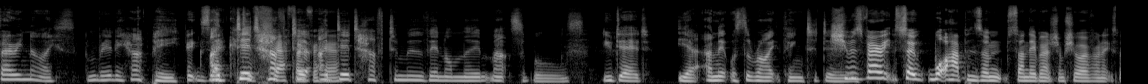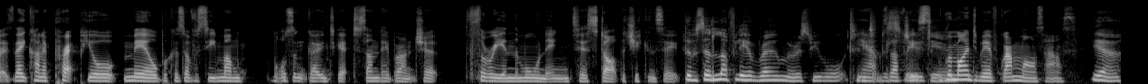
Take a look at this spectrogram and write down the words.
Very nice. I'm really happy. Executive I did have chef to. over I did have to move in on the matzo balls. You did. Yeah, and it was the right thing to do. She was very. So, what happens on Sunday brunch? I'm sure everyone expects they kind of prep your meal because obviously Mum wasn't going to get to Sunday brunch at three in the morning to start the chicken soup. There was a lovely aroma as we walked into Yeah, it was the lovely. It studio. reminded me of Grandma's house. yeah.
